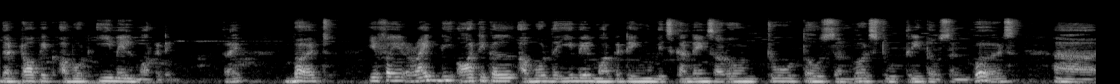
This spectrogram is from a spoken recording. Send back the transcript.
the topic about email marketing, right? But if I write the article about the email marketing, which contains around 2000 words to 3000 words, uh,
